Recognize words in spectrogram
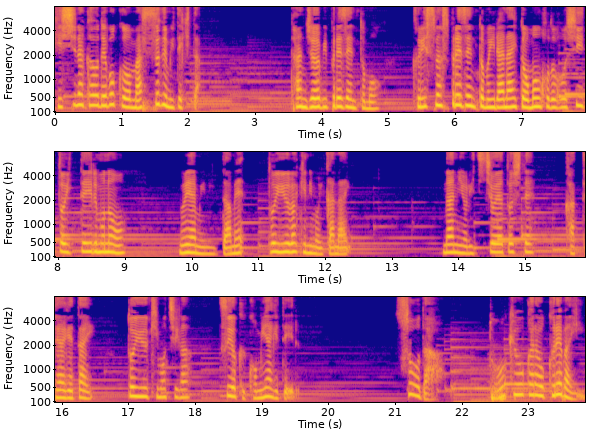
必死な顔で僕をまっすぐ見てきた。誕生日プレゼントも、クリスマスプレゼントもいらないと思うほど欲しいと言っているものを、むやみにダメというわけにもいかない。何より父親として買ってあげたいという気持ちが強く込み上げている。そうだ。東京から送ればいい。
